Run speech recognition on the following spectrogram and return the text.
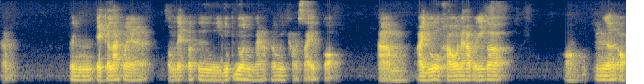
ครับ เป็นเอกลักษณ์เลยฮะสมเด็จก็คือมียุบย่นนะครับ แล้วมีเขาไซส์เกาะตามอายุของเขานะครับ อันนี้ก็ ออกเนื้อออก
